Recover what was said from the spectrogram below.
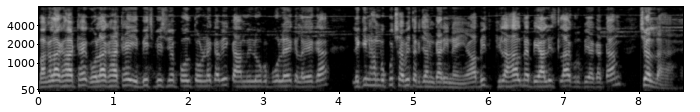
बांग्ला घाट है, गोला घाट है, ये बीच बीच में पोल तोड़ने का भी काम इन लोग बोले हैं कि लगेगा, लेकिन हमको कुछ अभी तक जानकारी नहीं है। अभी फ़िलहाल में बयालीस लाख रुपया का काम चल रहा है।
